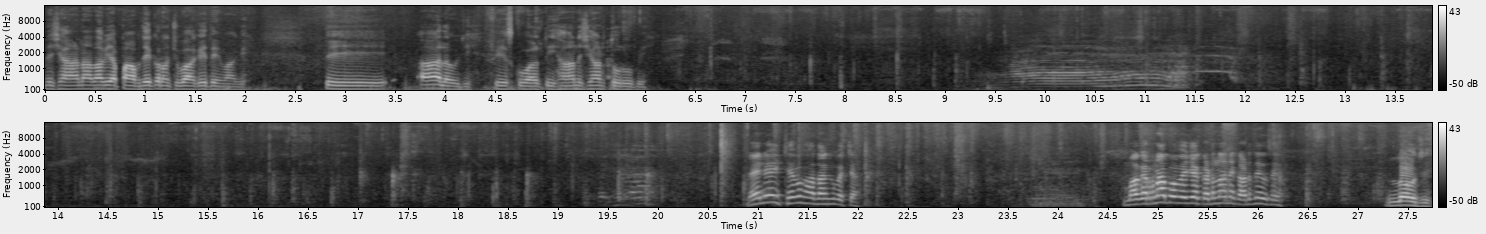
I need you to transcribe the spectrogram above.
ਨਿਸ਼ਾਨਾਂ ਦਾ ਵੀ ਆਪਾਂ ਆਪਦੇ ਘਰੋਂ ਚਵਾ ਕੇ ਦੇਵਾਂਗੇ। ਤੇ ਆਹ ਲਓ ਜੀ ਫੇਸ ਕੁਆਲਿਟੀ ਹਾਂ ਨਿਸ਼ਾਨ ਤੋਰੋ ਵੀ। ਨਹੀਂ ਨਹੀਂ ਇੱਥੇ ਵਿਖਾ ਦਾਂਗੇ ਬੱਚਾ। ਮਗਰ ਨਾ ਪਵੇ ਜੇ ਕੱਢਣਾ ਤੇ ਕੱਢ ਦੇ ਉਥੇ। ਲਓ ਜੀ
